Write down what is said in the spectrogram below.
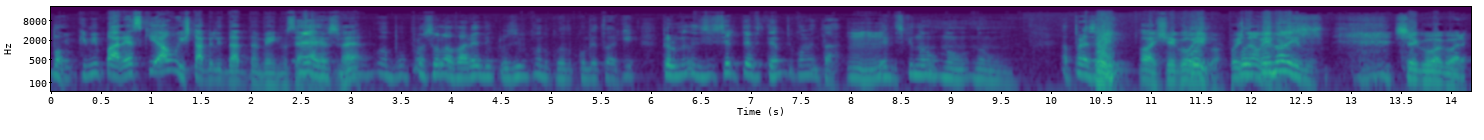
Bom, que me parece que há uma estabilidade também no cenário, é, né? O, o professor Lavaredo, inclusive, quando, quando comentou aqui, pelo menos disse ele teve tempo de comentar. Uhum. Ele disse que não, não, não apresenta. Olha, chegou, Oi. Igor. Pois, pois não, Igor. não, Igor. chegou agora.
